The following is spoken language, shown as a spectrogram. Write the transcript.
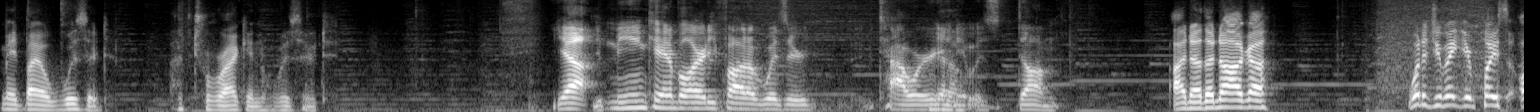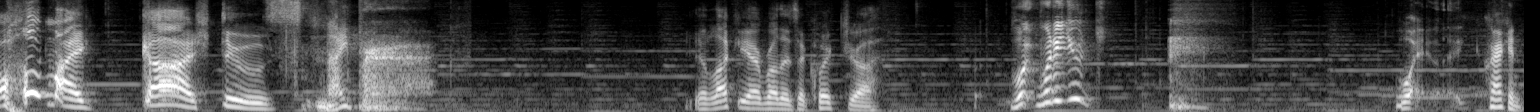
Made by a wizard. A dragon wizard. Yeah, me and Cannibal already fought a wizard tower, no. and it was dumb. Another Naga. What did you make your place? Oh my gosh, dude. Sniper. You're lucky our brother's a quick draw. What, what did you... what? Kraken.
